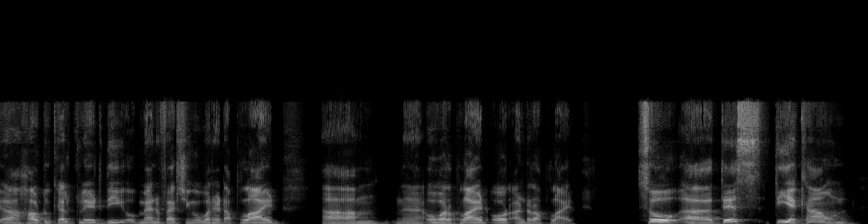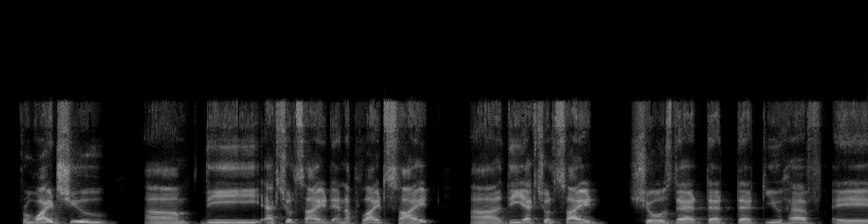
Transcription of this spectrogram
uh, how to calculate the manufacturing overhead applied, um, uh, over applied or under applied. So uh, this T account provides you um, the actual side and applied side. Uh, the actual side shows that that that you have a,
